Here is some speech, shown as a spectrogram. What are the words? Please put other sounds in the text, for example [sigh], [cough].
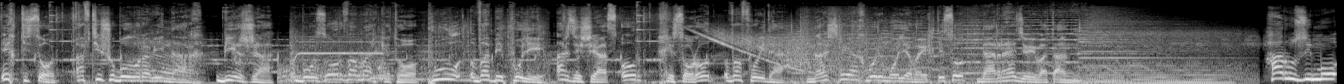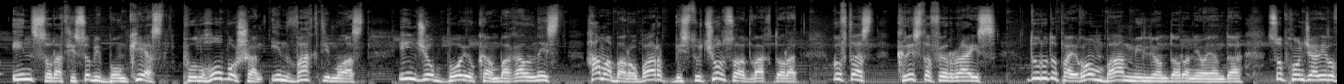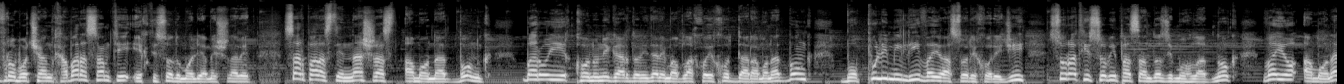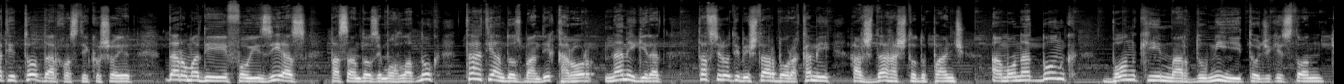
иқтисод тафтишу болоравии нарх биржа бозор ва маркетҳо пул ва бепулӣ. Арзиши асъор хисорот ва фоида. Нашри ахбори молия ва иқтисод дар радиои ватан. Ҳар рӯзи мо ин суратҳисоби бонкӣ аст. Пулҳо бошанд ин вақти мо аст. Ин ҷо бою камбағал нест ҳама баробар 24 соат вақт дорад. Гуфтааст кристофер райс дуруду пайғом ба миллиондорони оянда. Субҳон ҷалиловро бо чанд хабар аз самти иқтисоду молия мешунавед. Сарпарасти нашр аст амонатбонк барои қонунӣ гардонидани маблағҳои худ дар амонатбонк бо пули миллӣ ва ё асъори хориҷӣ суратҳисоби пасандози муҳлатнок ва ё амонати то дархостӣ кушоед. Даромади фоизӣ аз пасандози муҳлатнок таҳти андозбандӣ қарор намегирад. Тафсилоти бештар бо рақами 1885 амонатбонк бонки мардумии тоҷикистон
